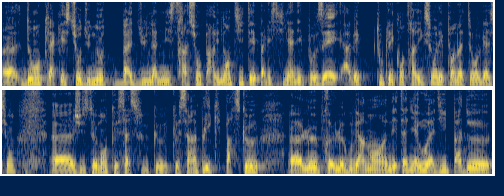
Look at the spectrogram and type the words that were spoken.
Euh, donc la question d'une bah, d'une administration par une entité palestinienne est posée avec toutes les contradictions et les points d'interrogation euh, justement que ça, que, que, ça implique. Parce que euh, le, le gouvernement Netanyahou a dit pas de,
